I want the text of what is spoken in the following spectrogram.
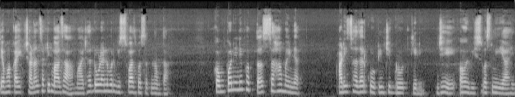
तेव्हा काही क्षणांसाठी माझा माझ्या डोळ्यांवर विश्वास बसत नव्हता. कंपनीने फक्त सहा महिन्यात अडीच हजार कोटींची ग्रोथ केली जे अविश्वसनीय आहे.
